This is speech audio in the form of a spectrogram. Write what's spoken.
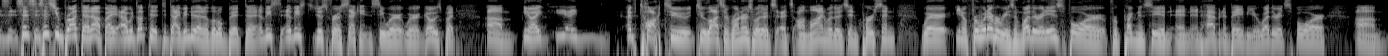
since since you brought that up, I, I would love to, to dive into that a little bit, uh, at least at least just for a second, and see where where it goes. But um, you know, I, I I've talked to to lots of runners, whether it's it's online, whether it's in person, where you know for whatever reason, whether it is for for pregnancy and and, and having a baby, or whether it's for um,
